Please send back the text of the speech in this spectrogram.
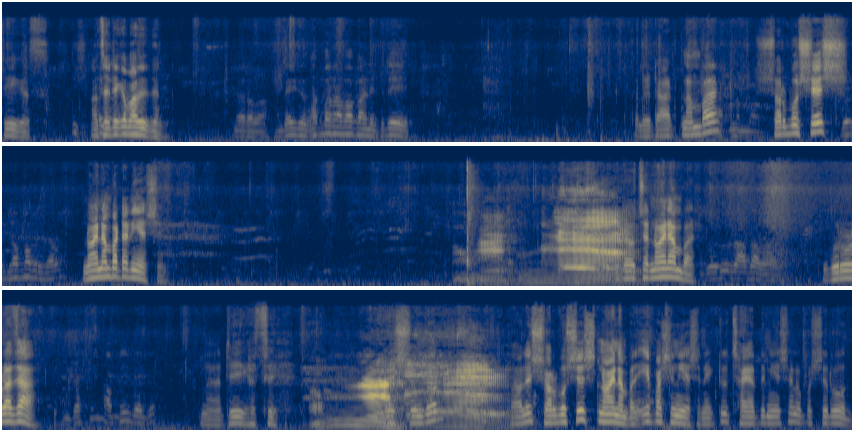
ঠিক আছে। আচ্ছা এটাকে বাদে দেন। তাহলে এটা আট নাম্বার। সর্বশেষ। নয় নাম্বারটা নিয়ে আসেন। এটা হচ্ছে নয় নাম্বার। গরু রাজা। না ঠিক আছে। বেশ সুন্দর। তাহলে সর্বশেষ নয় নাম্বার। এ পাশে নিয়ে আসেন। একটু ছায়াতে নিয়ে আসেন ও পাশে রোদ।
